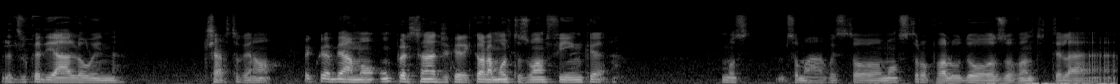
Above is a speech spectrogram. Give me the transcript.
la zucca di Halloween? Certo che no. Poi qui abbiamo un personaggio che ricorda molto Swan Fink, insomma questo mostro paludoso con tutte le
